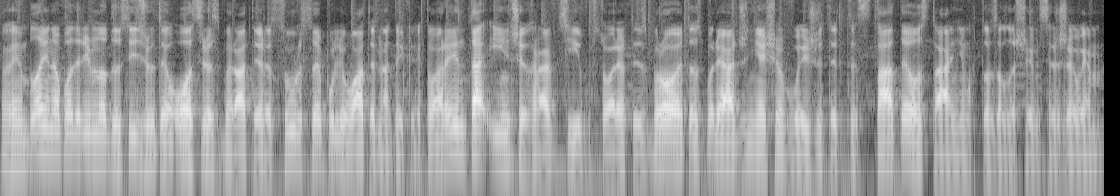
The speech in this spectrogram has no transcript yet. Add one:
Геймплейно потрібно досліджувати острів, збирати ресурси, полювати на диких тварин та інших гравців, створювати зброю та спорядження, щоб вижити та стати останнім, хто залишився живим.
